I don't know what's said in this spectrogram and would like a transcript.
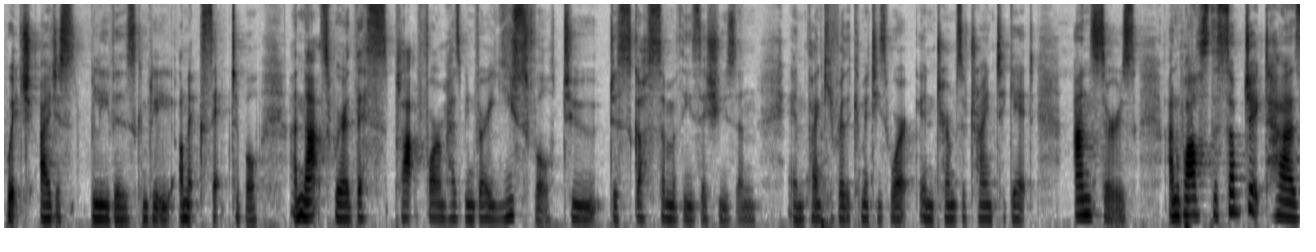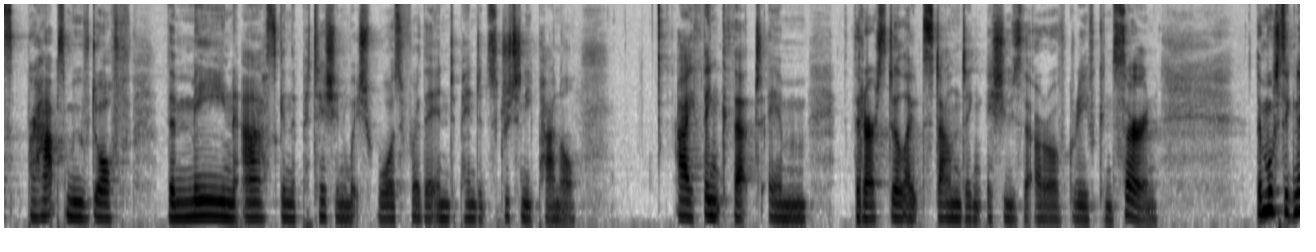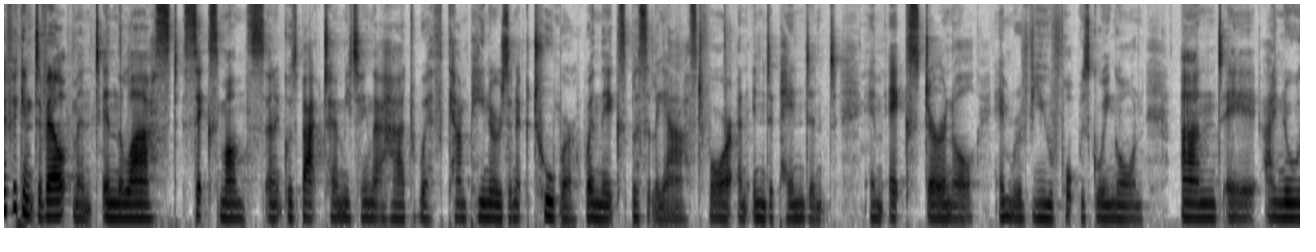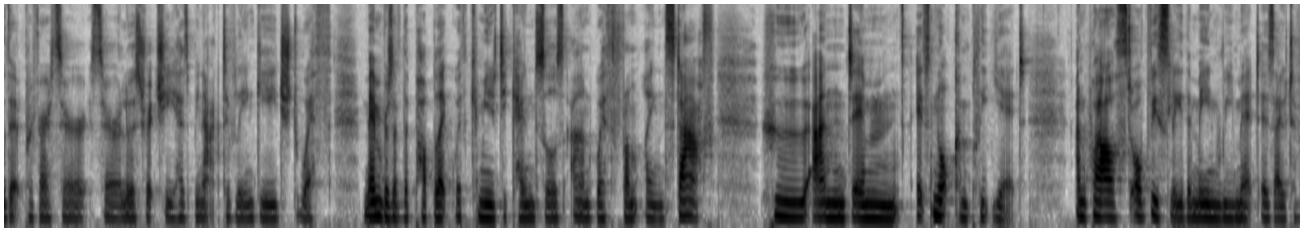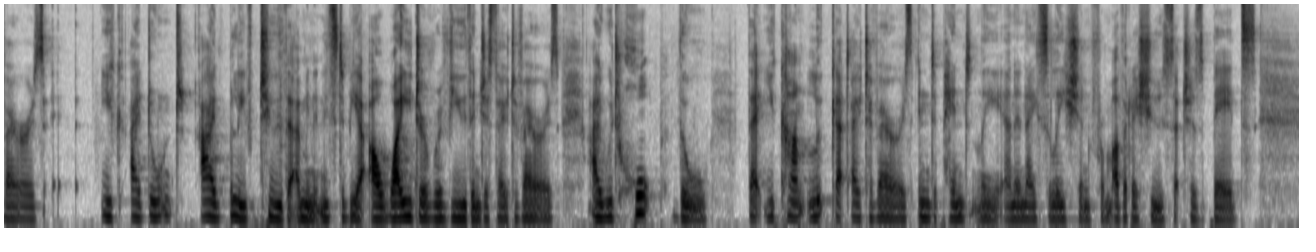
which I just believe is completely unacceptable. And that's where this platform has been very useful to discuss some of these issues. And, and um, thank you for the committee's work in terms of trying to get answers. And whilst the subject has perhaps moved off the main ask in the petition, which was for the independent scrutiny panel. I think that um, there are still outstanding issues that are of grave concern. The most significant development in the last six months, and it goes back to a meeting that I had with campaigners in October when they explicitly asked for an independent um, external um, review of what was going on. And uh, I know that Professor Sir Lewis Ritchie has been actively engaged with members of the public, with community councils, and with frontline staff, who, and um, it's not complete yet. And whilst obviously the main remit is out of hours you, I don't, I believe too that, I mean, it needs to be a, a wider review than just out of hours. I would hope, though, that you can't look at out of hours independently and in isolation from other issues such as beds.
